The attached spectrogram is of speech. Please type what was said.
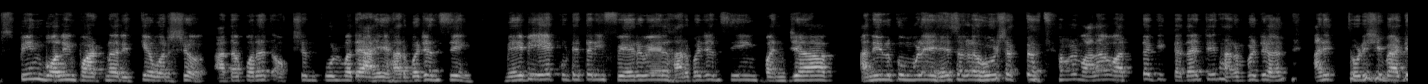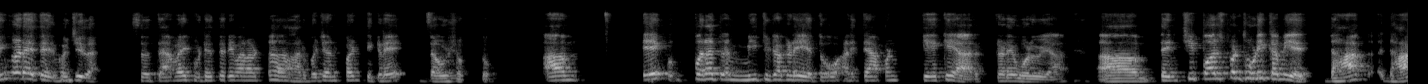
स्पिन बॉलिंग पार्टनर इतके वर्ष आता परत ऑप्शन पूल मध्ये आहे हरभजन सिंग. मे बी एक कुठेतरी फेअरवेल हरभजन सिंग पंजाब अनिल कुंबळे हे सगळं होऊ शकतं. त्यामुळे मला वाटतं की कदाचित हरभजन आणि थोडीशी बॅटिंग पण येते भजीला. सो त्यामुळे कुठेतरी मला वाटतं हरभजन पण तिकडे जाऊ शकतो. एक परत मी तुझ्याकडे येतो आणि त्या आपण के के आरकडे वळूया. त्यांची पर्स पण थोडी कमी आहे दहा दहा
